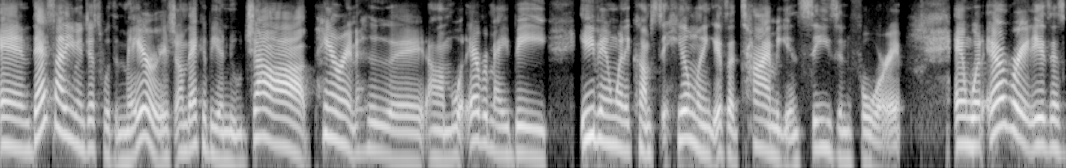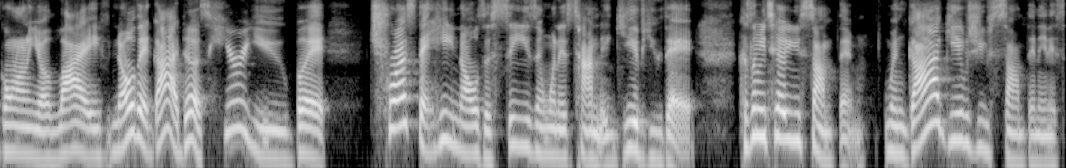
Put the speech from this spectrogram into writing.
And that's not even just with marriage. Um, that could be a new job, parenthood, um, whatever may be. Even when it comes to healing, it's a timing and season for it. And whatever it is that's going on in your life, know that God does hear you, but trust that He knows a season when it's time to give you that. Because let me tell you something when God gives you something and it's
